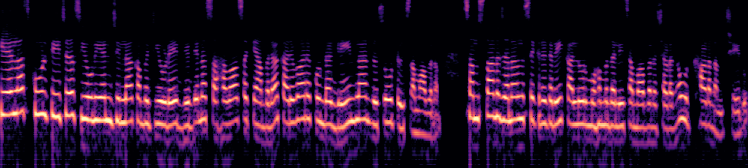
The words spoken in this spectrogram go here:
Kerala school teachers union ജില്ലാ കമ്മിറ്റിയുടെ ദ്വിദിന സഹവാസ ക്യാമ്പിന് കരുവാരക്കുണ്ട് ഗ്രീൻലാൻഡ് റിസോർട്ടിൽ സമാപനം. സംസ്ഥാന ജനറൽ സെക്രട്ടറി കല്ലൂർ മുഹമ്മദ് അലി സമാപന ചടങ്ങ് ഉദ്ഘാടനം ചെയ്തു.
